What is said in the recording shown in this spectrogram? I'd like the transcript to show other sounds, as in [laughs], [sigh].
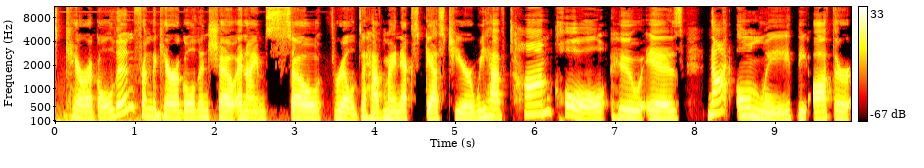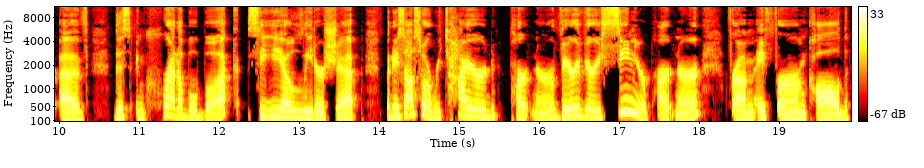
Kara Goldin from The Kara Goldin Show, and I am so thrilled to have my next guest here. We have Tom Cole, who is not only the author of this incredible book, CEO Leadership, but he's also a retired partner, very, very senior partner from a firm called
